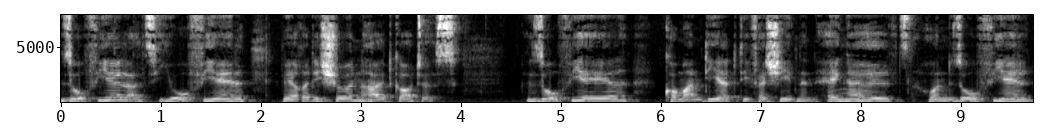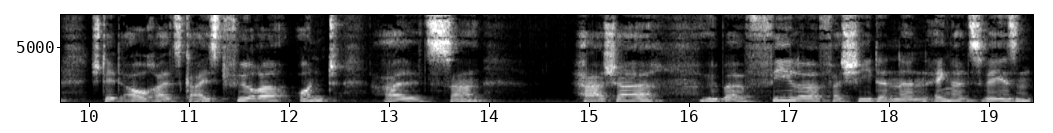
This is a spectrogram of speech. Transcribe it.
Sophiel als Jophiel wäre die Schönheit Gottes. Sophiel kommandiert die verschiedenen Engel und Sophiel steht auch als Geistführer und als äh, Herrscher über viele verschiedenen Engelswesen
